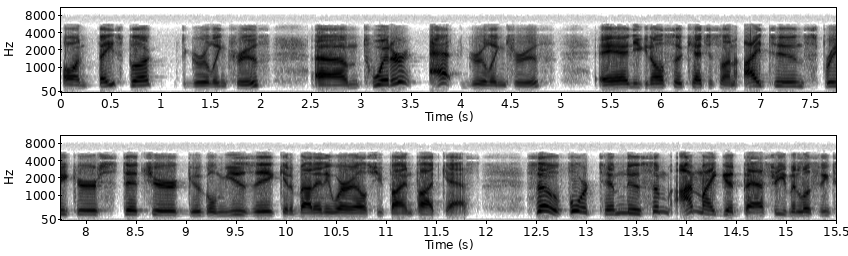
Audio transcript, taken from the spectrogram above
on Facebook, The Grueling Truth, um, Twitter, at Grueling Truth, and you can also catch us on iTunes, Spreaker, Stitcher, Google Music, and about anywhere else you find podcasts. So, for Tim Newsome, I'm Mike Goodpaster. You've been listening to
